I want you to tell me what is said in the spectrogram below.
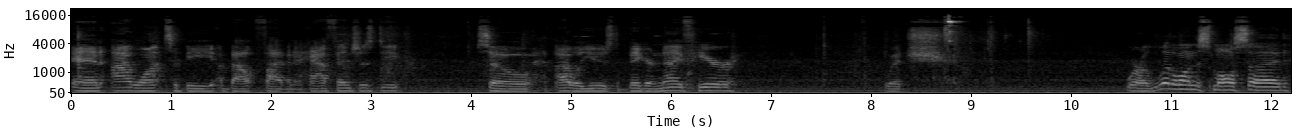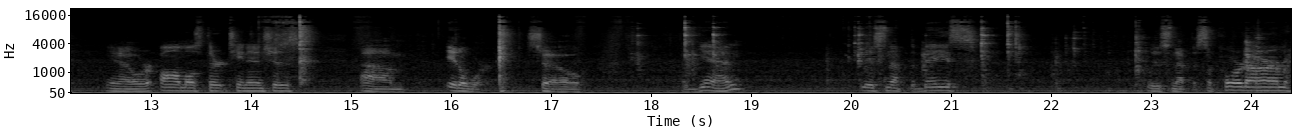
and I want to be about five and a half inches deep. So I will use the bigger knife here, which we're a little on the small side. You know, we're almost 13 inches. Um, it'll work. So again, loosen up the base, loosen up the support arm,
